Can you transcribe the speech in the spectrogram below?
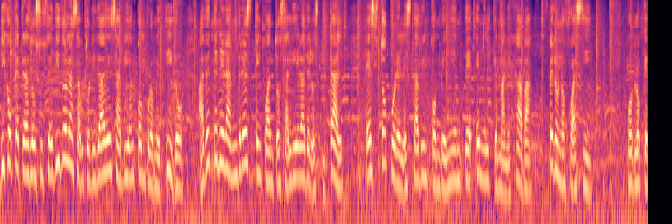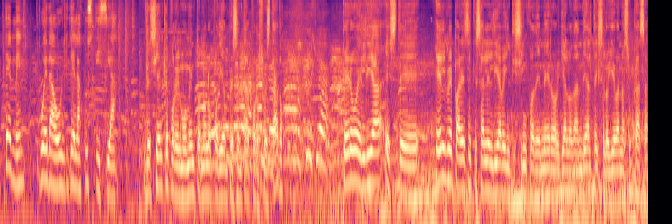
dijo que tras lo sucedido las autoridades habían comprometido a detener a Andrés en cuanto saliera del hospital, esto por el estado inconveniente en el que manejaba, pero no fue así, por lo que temen pueda huir de la justicia. Decían que por el momento no lo podían presentar por su estado, pero el día, este, él me parece que sale el día 25 de enero, ya lo dan de alta y se lo llevan a su casa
